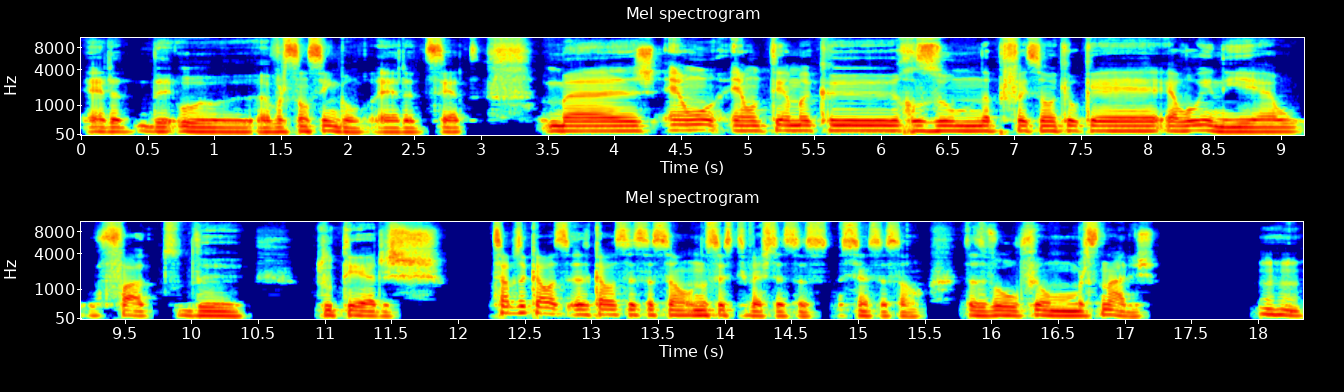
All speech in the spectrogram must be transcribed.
era de, o, a versão single era de 7, mas é um, é um tema que resume na perfeição aquilo que é Halloween e é o, o facto de tu teres Sabes aquela, aquela sensação? Não sei se tiveste essa sensação. Estás a ver o filme Mercenários? Uhum.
